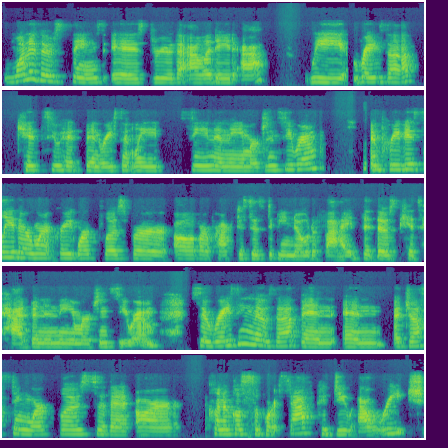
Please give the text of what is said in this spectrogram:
One of those things is through the Aledade app. We raise up kids who had been recently seen in the emergency room. And previously, there weren't great workflows for all of our practices to be notified that those kids had been in the emergency room. So, raising those up and, and adjusting workflows so that our clinical support staff could do outreach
